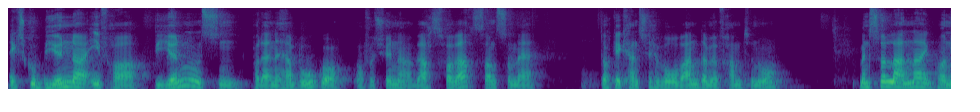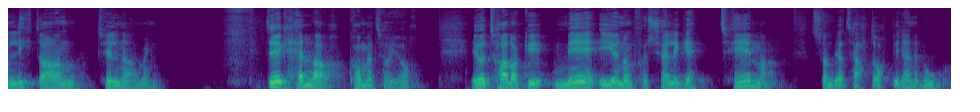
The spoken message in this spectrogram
jeg skulle begynne fra begynnelsen på denne her boka og forkynne vers for vers, sånn som jeg, dere kanskje har vært vant med fram til nå. Men så landa jeg på en litt annen tilnærming. Det jeg heller kommer til å gjøre, er å ta dere med gjennom forskjellige tema som blir tatt opp i denne boka.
